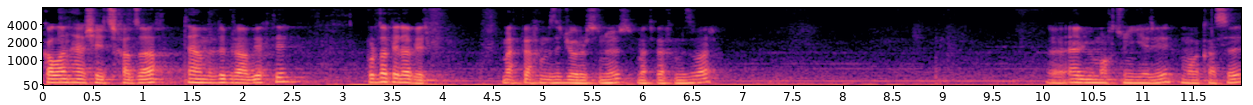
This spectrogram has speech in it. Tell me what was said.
Qalan hər şey çıxacaq. Təmirli bir obyektdir. Burada belə bir mətbəximizi görürsünüz. Mətbəximiz var. E, Əl yumaq üçün yeri, markası.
